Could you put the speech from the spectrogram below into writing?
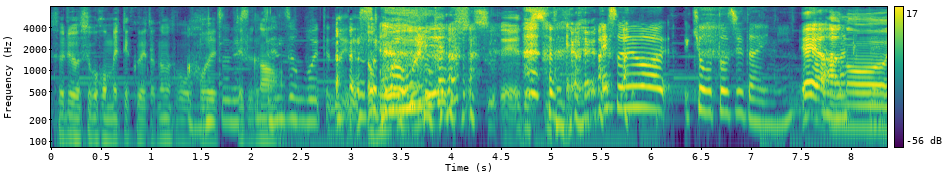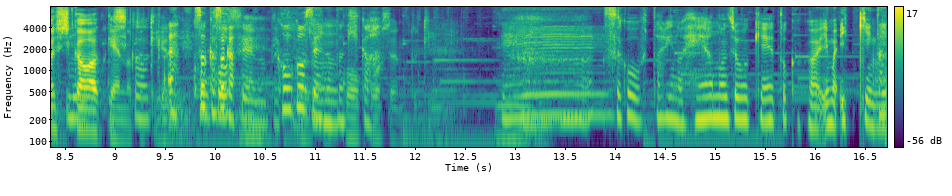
それをすごい褒めてくれたのも覚えてるな。か？全然覚えてないです。失礼ですね。えそれは京都時代に？いやいやあの石川県の時。そっかそっか。高校生の時。か。高校生の時。にへーすごいお二人の部屋の情景とかが今一気にこう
